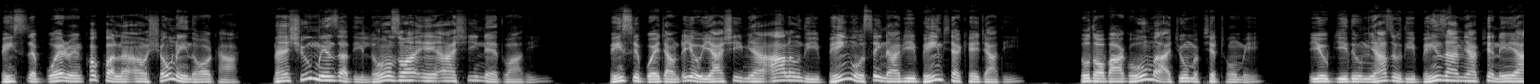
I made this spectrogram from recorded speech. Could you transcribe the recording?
ဘိန်းစစ်ပွဲတွင်ခွက်ခွက်လန်အောင်ရှုံးနေသောအခါမန်ရှူးမင်းဆက်သည်လွန်စွာအင်အားရှိနေသွားသည် ဘိန်းစစ်ပွဲကြောင့်တရုတ်ရာရှိများအားလုံးသည်ဘိန်းကိုစိတ်နာပြီးဘိန်းဖြတ်ခဲ့ကြသည်သို့တော်ဘာကိုမှအကျိုးမဖြစ်ထွန်းပေတရုတ်ပြည်သူများစုသည်ဘိန်းစားများဖြစ်နေရာ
